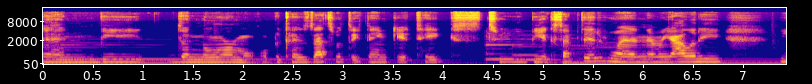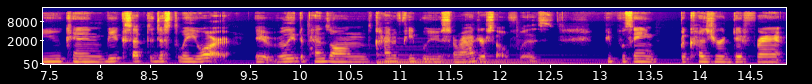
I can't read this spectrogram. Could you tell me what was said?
and be the normal because that's what they think it takes to be accepted when in reality you can be accepted just the way you are it really depends on the kind of people you surround yourself with people think because you're different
